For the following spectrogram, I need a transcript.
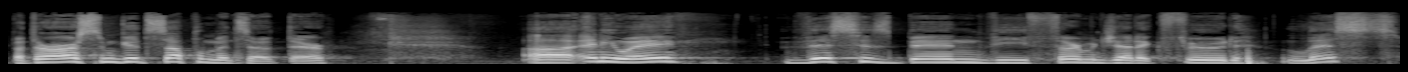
But there are some good supplements out there. Uh, anyway, this has been the thermogenic food list.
